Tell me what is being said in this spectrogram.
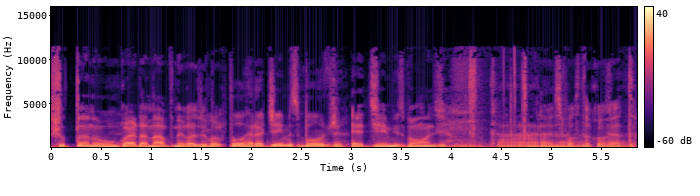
Chutando um guardanapo, negócio de louco. Porra, era James Bond. É James Bond. A Cara. resposta correta.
